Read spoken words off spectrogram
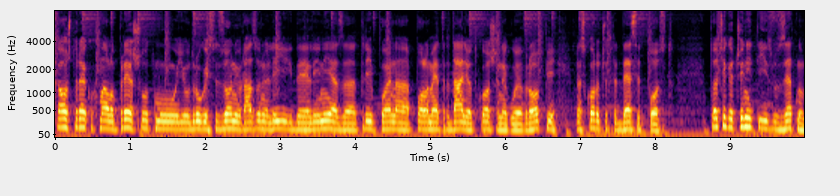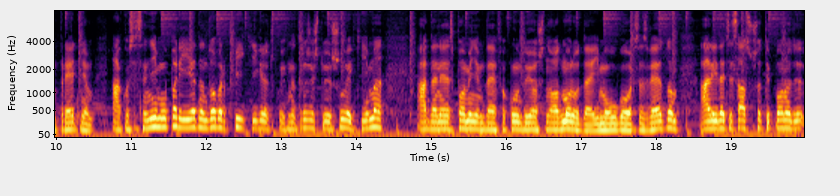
Kao što rekoh malo pre, šut mu je u drugoj sezoni u razvojnoj ligi gde je linija za 3 poena pola metra dalje od koša nego u Evropi na skoro 40%. To će ga činiti izuzetnom pretnjom. Ako se sa njim upari jedan dobar pik igrač kojih na tržištu još uvek ima, a da ne spominjem da je Facundo još na odmoru, da je imao ugovor sa Zvezdom, ali i da će saslušati ponude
